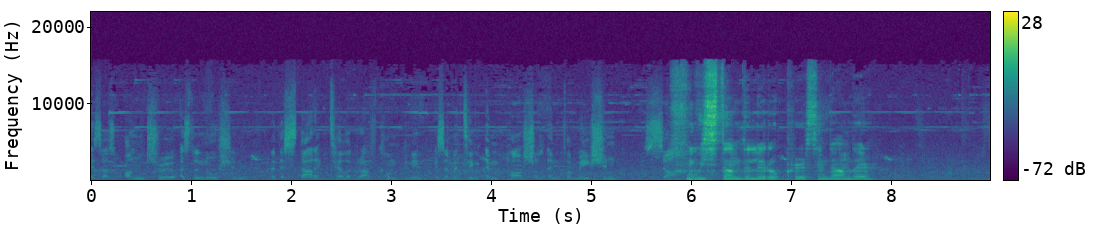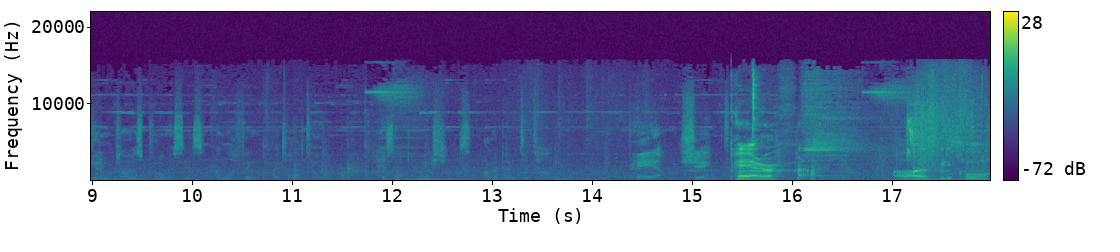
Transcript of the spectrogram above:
is as untrue as the notion that the Starrick Telegraph Company is emitting impartial information, sir. we stunned the little person down there. Your employer's promises are nothing but hot air. His operations are about to turn pear-shaped. Pear. oh, that's pretty cool.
